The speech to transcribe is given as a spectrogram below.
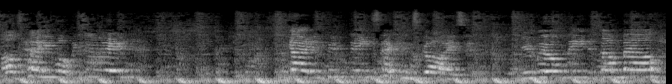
I'll tell you what we're doing. We're going in 15 seconds, guys. You will need a dumbbell.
